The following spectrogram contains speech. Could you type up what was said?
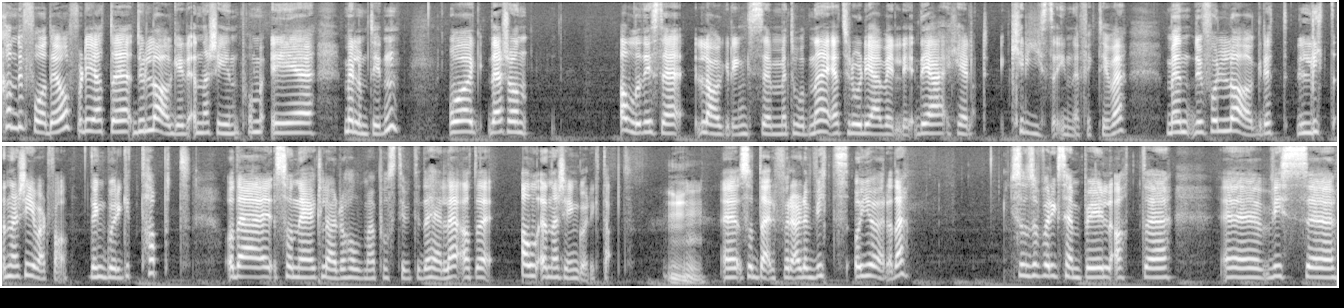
kan du få det òg, fordi at eh, du lager energien på, i mellomtiden. Og det er sånn Alle disse lagringsmetodene, jeg tror de er veldig De er helt kriseineffektive. Men du får lagret litt energi, i hvert fall. Den går ikke tapt. Og det er sånn jeg klarer å holde meg positiv til det hele. At det, all energien går ikke tapt. Mm. Eh, Så derfor er det vits å gjøre det. Sånn som for eksempel at eh, eh, hvis eh,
